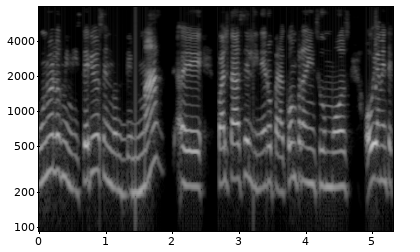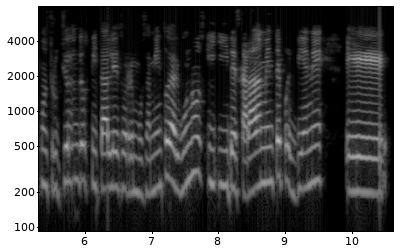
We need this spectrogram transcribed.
uno de los ministerios en donde más eh, falta hace el dinero para compra de insumos, obviamente construcción de hospitales o remozamiento de algunos, y, y descaradamente pues viene eh,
